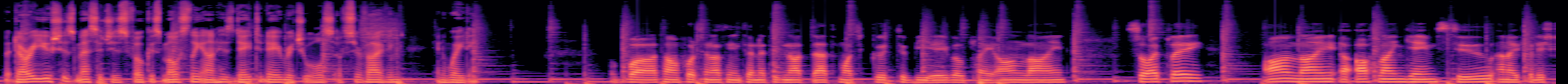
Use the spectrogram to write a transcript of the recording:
But Dariush's messages focus mostly on his day to day rituals of surviving and waiting. But unfortunately, internet is not that much good to be able to play online. So I play online, uh, offline games too, and I finish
